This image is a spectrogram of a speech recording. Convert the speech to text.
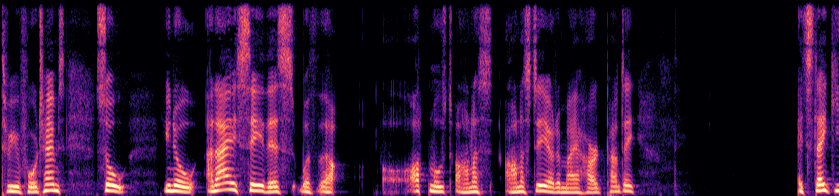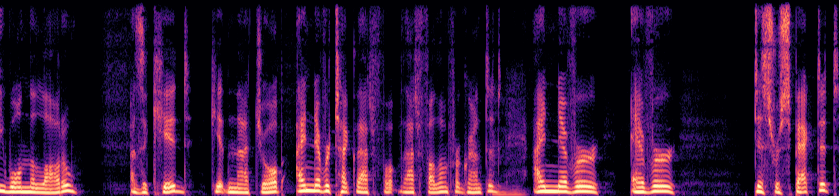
three or four times. So, you know, and I say this with the utmost honest honesty out of my heart, Panti. It's like you won the lotto as a kid getting that job. I never took that that film for granted. Mm-hmm. I never ever disrespect it.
